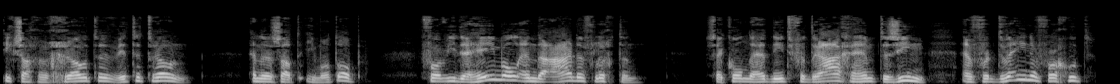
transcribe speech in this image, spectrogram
Ik zag een grote witte troon, en er zat iemand op, voor wie de hemel en de aarde vluchten. Zij konden het niet verdragen hem te zien en verdwenen voorgoed.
